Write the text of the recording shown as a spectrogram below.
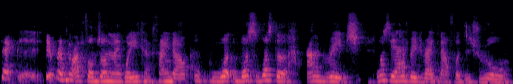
check uh, different platforms online where you can find out what what's what's the average, what's the average right now for this role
